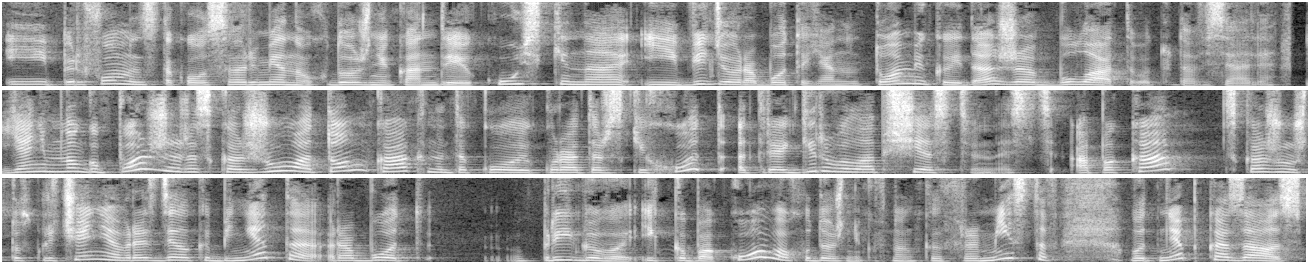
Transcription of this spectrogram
и перформанс такого современного художника Андрея Кузькина, и видеоработа Яна Томика, и даже Булатова туда взяли. Я немного позже расскажу о том, как на такой кураторский ход отреагировала общественность. А пока скажу, что включение в раздел кабинета работ Пригова и Кабакова, художников-нонконформистов, вот мне показалось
